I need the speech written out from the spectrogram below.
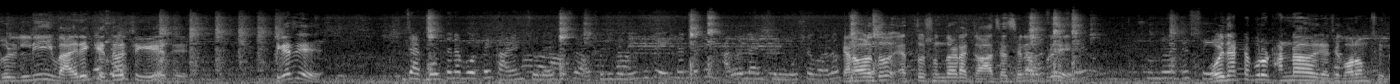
গুডলি বাইরে খেতেও শিখে গেছে। ঠিক আছে? যাক বলতে না বলতে কারেন্ট চলে এসেছে অসুবিধা নেই কিন্তু এখানটাতে ভালো লাগছে বসে বলো। কেন বলতো এত সুন্দর একটা গাছ আছে না উপরে? সুন্দর একটা ওয়েদারটা পুরো ঠান্ডা হয়ে গেছে গরম ছিল।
